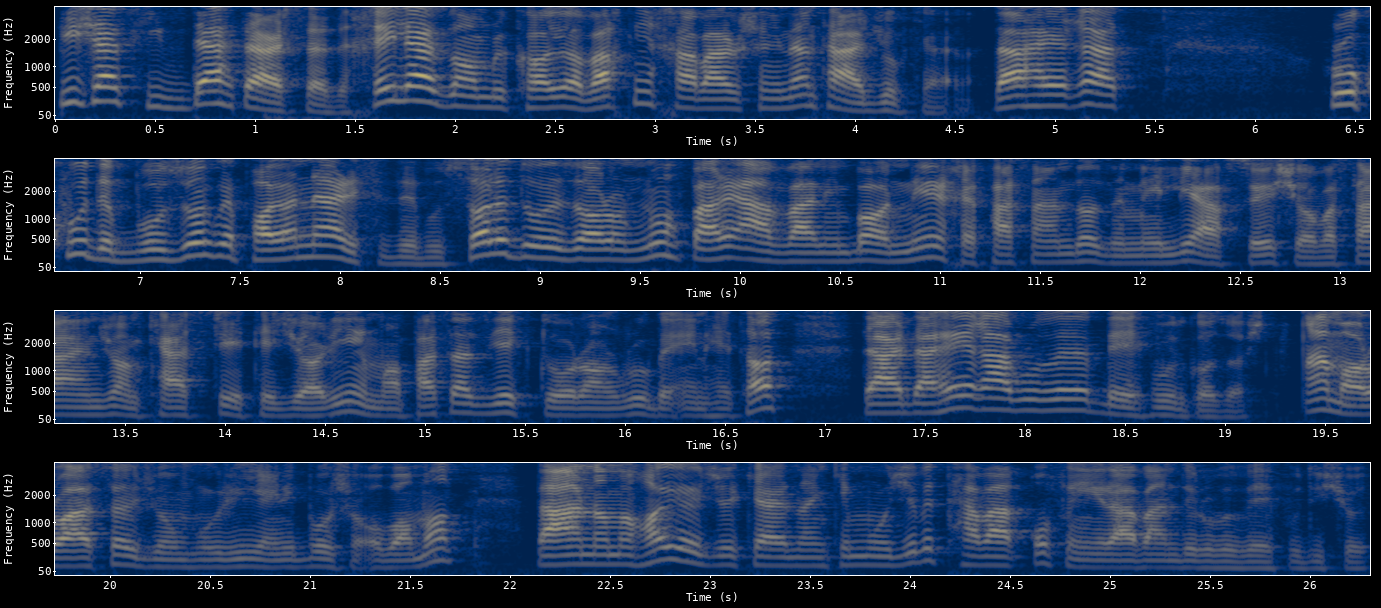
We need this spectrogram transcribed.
بیش از 17 درصده. خیلی از آمریکایی‌ها وقتی این خبر رو شنیدن تعجب کردن. در حقیقت رکود بزرگ به پایان نرسیده بود. سال 2009 برای اولین بار نرخ پسنداز ملی افزایش و سرانجام کسری تجاری ما پس از یک دوران رو به انحطاط در دهه قبل رو به بهبود گذاشت. اما رؤسای جمهوری یعنی بوش و اوباما برنامه اجرا کردند که موجب توقف این روند رو به بهبودی شد.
